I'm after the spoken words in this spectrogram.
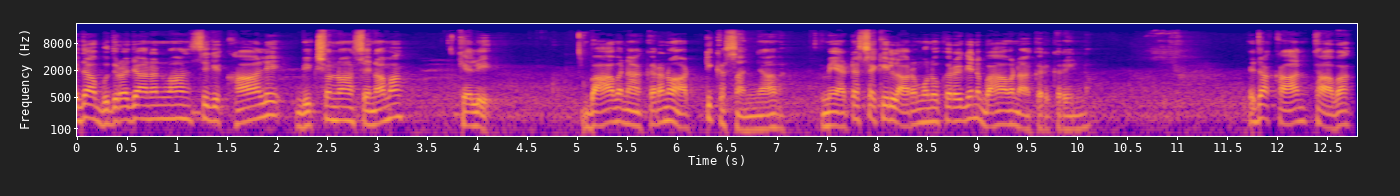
එදා බුදුරජාණන් වහන්සේගේ කාලේ භික්ෂුන් වහන්සේ නමක් කැලේ භාවනා කරන අට්ටික සංඥාව මේ ඇටසැකිල්ල අරමුණු කරගෙන භාවනා කර කර ඉන්නවා. එදා කාන්තාවක්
